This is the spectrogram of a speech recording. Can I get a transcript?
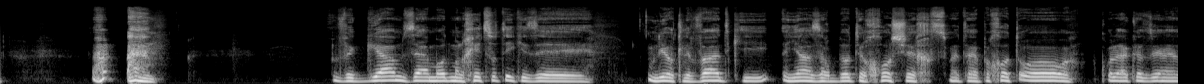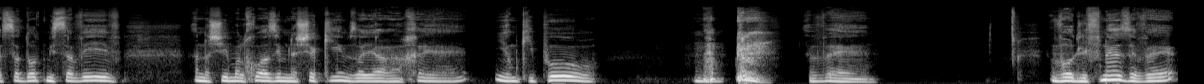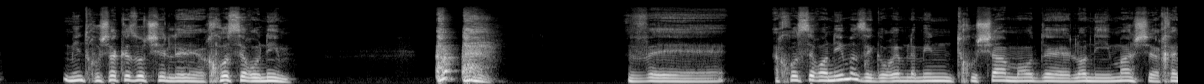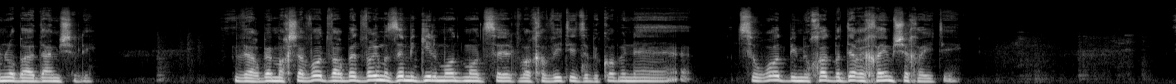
וגם זה היה מאוד מלחיץ אותי, כי זה להיות לבד, כי היה אז הרבה יותר חושך, זאת אומרת, היה פחות אור, הכל היה כזה שדות מסביב, אנשים הלכו אז עם נשקים, זה היה אחרי יום כיפור, ו... ועוד לפני זה, ומין תחושה כזאת של חוסר אונים. והחוסר אונים הזה גורם למין תחושה מאוד אה, לא נעימה שהחיים לא בידיים שלי. והרבה מחשבות והרבה דברים, אז זה מגיל מאוד מאוד צעיר, כבר חוויתי את זה בכל מיני צורות, במיוחד בדרך חיים שחייתי.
